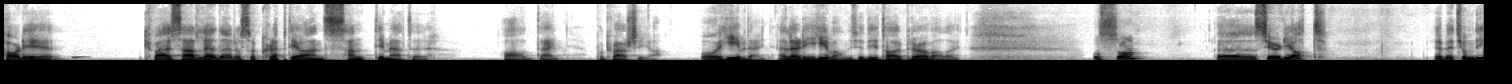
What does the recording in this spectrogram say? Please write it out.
tar de hver sædleder, og så klipper de av en centimeter av den på hver side. Og hiver den. Eller de hiver den, ikke de tar prøver av den. Og så uh, syr de igjen. Jeg vet, ikke de,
